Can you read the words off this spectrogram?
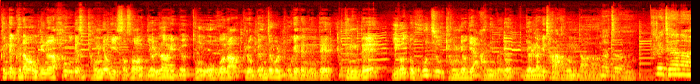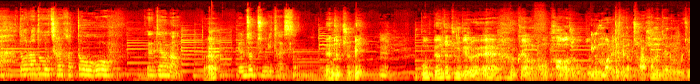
근데 그나마 우리는 한국에서 경력이 있어서 연락이 몇 통 오거나 그리고 면접을 보게 됐는데 근데 이것도 호주 경력이 아니면은 연락이 잘 안 온다. 맞아 그래 대현아 너라도 잘 갔다 오고 그래 대현아 에? 면접 준비 다 했어? 면접 준비? 응 뭐 면접 준비를 해. 그냥 뭐 가가지고 묻는 말에 대답 잘 하면 되는 거지.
